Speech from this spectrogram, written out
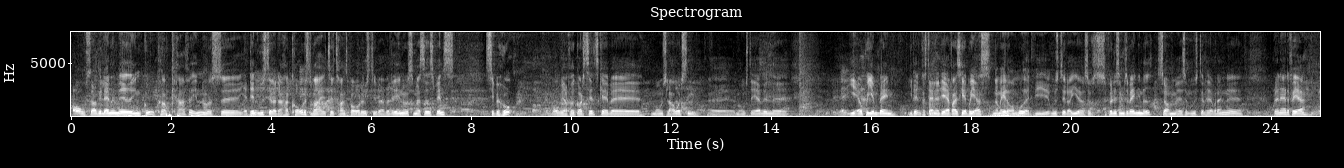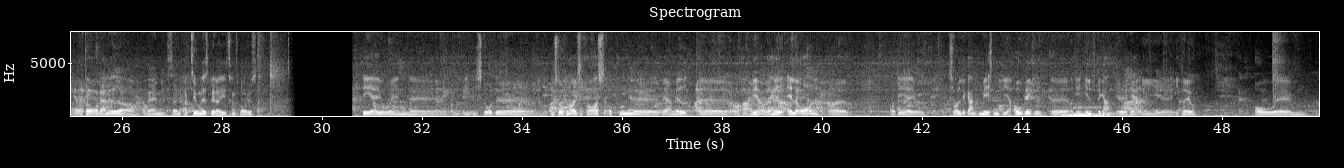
Og så er vi landet med en god kop kaffe inde hos øh, ja, den udstiller, der har kortest vej til Transport Øst, i hvert fald. Det er inde hos Mercedes-Benz CPH, hvor vi har fået godt selskab af Mogens Lauritsen. Øh, Mogens, det er vel... Øh, I er jo på hjemmebane i den forstand, at det er faktisk her på jeres normale område, at vi udstiller I, og så selvfølgelig som sædvanligt med som, øh, som udstiller her. Hvordan, øh, hvordan er det for jer efter år at være med og, og være en sådan aktiv medspiller i Transport Øst? Det er jo en, øh, en, en, stort, øh, en stor fornøjelse for os at kunne øh, være med. Øh, og har, vi har jo været med alle årene, og, og det er jo 12. gang messen bliver afviklet, øh, og det er 11. gang øh, her i, øh, i Greve. Og øh,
